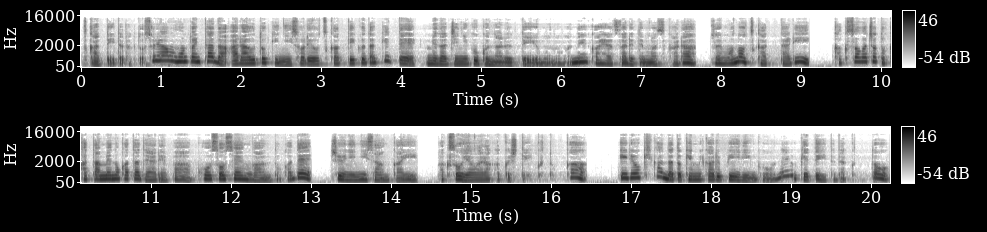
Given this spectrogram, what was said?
使っていただくと。それはもう本当にただ洗うときにそれを使っていくだけで目立ちにくくなるっていうものがね、開発されてますから、そういうものを使ったり、角層がちょっと硬めの方であれば、酵素洗顔とかで週に2、3回角層を柔らかくしていくとか、医療機関だとケミカルピーリングをね、受けていただくと、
